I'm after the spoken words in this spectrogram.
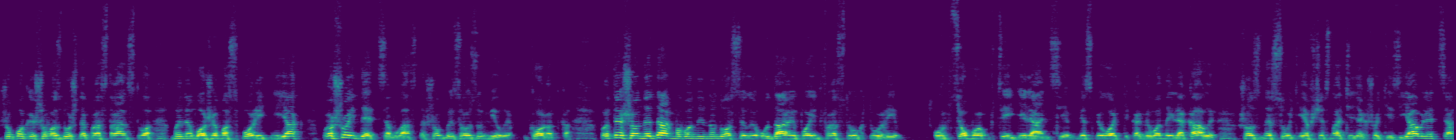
що поки що воздушне пространство ми не можемо спорити ніяк. Про що йдеться, власне, щоб ви зрозуміли коротко? Про те, що недармо вони наносили удари по інфраструктурі у цьому в цій ділянці безпілотниками. Вони лякали, що знесуть F-16, якщо ті з'являться.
